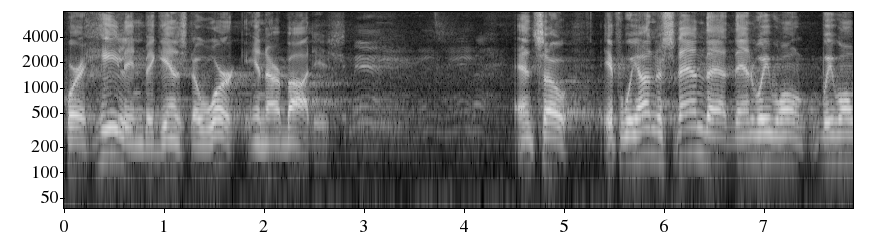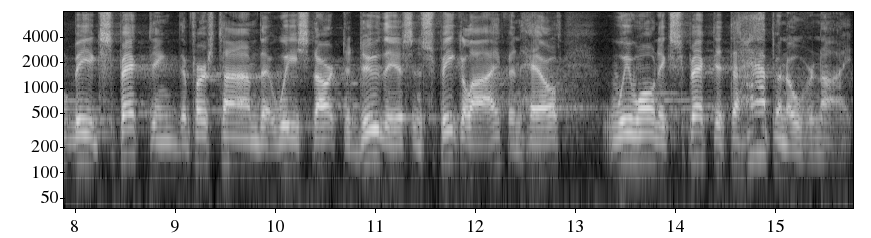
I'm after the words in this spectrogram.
where healing begins to work in our bodies. And so, if we understand that, then we won't, we won't be expecting the first time that we start to do this and speak life and health, we won't expect it to happen overnight.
